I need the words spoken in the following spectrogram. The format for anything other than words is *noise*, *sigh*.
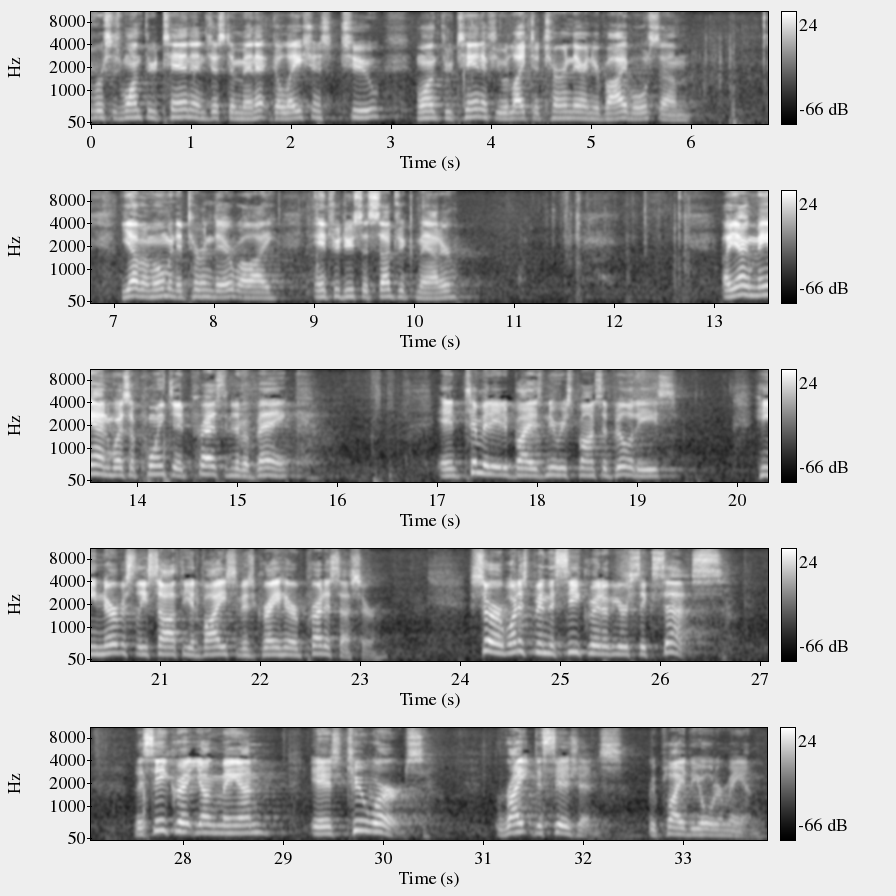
verses 1 through 10 in just a minute. Galatians 2, 1 through 10, if you would like to turn there in your Bibles. Um, you have a moment to turn there while I introduce the subject matter. A young man was appointed president of a bank. Intimidated by his new responsibilities, he nervously sought the advice of his gray haired predecessor. Sir, what has been the secret of your success? The secret, young man, is two words right decisions, replied the older man.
